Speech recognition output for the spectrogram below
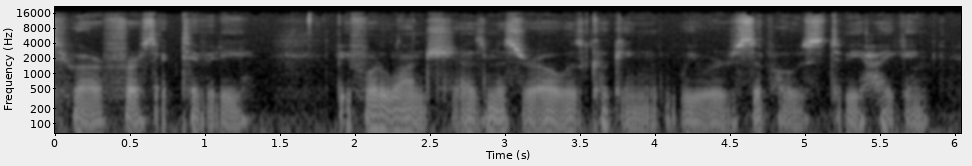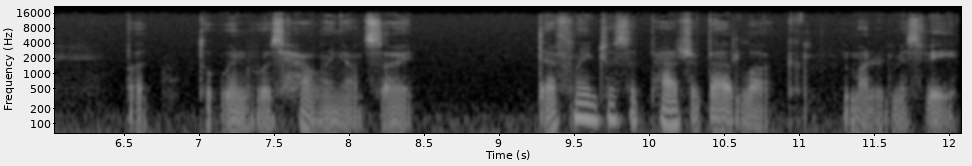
to our first activity. Before lunch, as Mr. O was cooking, we were supposed to be hiking, but the wind was howling outside. Definitely just a patch of bad luck, muttered Miss V.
